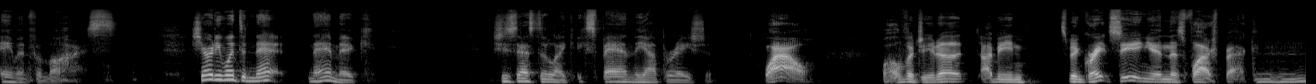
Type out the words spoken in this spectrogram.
aiming for Mars. She already went to Na- Namek. She just has to like expand the operation. Wow. Well, Vegeta, I mean, it's been great seeing you in this flashback. Mm-hmm.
